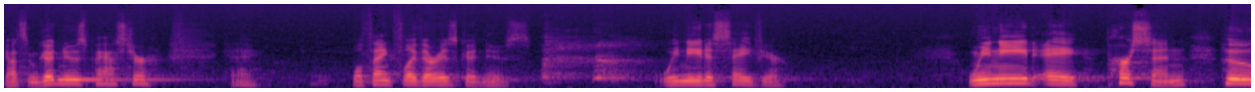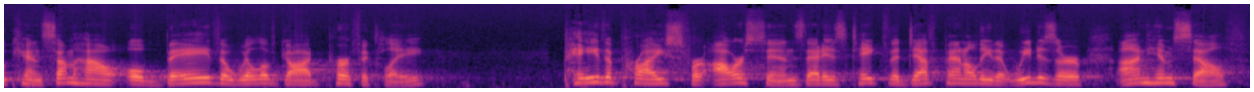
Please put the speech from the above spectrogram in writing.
Got some good news, Pastor? Okay. Well, thankfully, there is good news. We need a Savior. We need a person who can somehow obey the will of God perfectly, pay the price for our sins, that is, take the death penalty that we deserve on himself,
